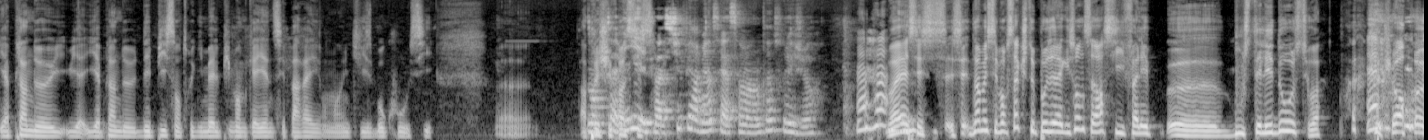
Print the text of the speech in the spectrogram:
il y a plein de, il y a, il y a plein de d'épices entre guillemets. Le piment de Cayenne, c'est pareil. On en utilise beaucoup aussi. Euh, après, Donc, je sais ta pas vie, si. elle va super bien, c'est à Saint-Valentin tous les jours. Ouais, c'est, c'est- c'est- non, mais c'est pour ça que je te posais la question de savoir s'il fallait euh, booster les doses, tu vois. Genre, euh,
